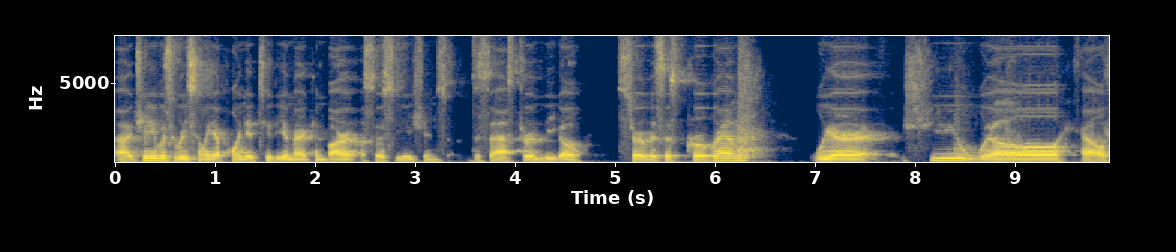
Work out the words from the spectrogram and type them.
Uh, Jeannie was recently appointed to the American Bar Association's Disaster Legal Services Program, where she will help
